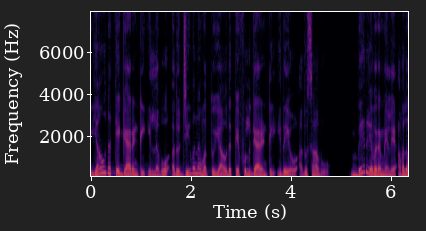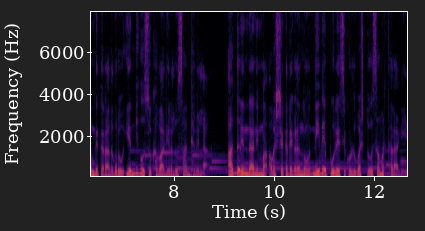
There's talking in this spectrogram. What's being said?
ಯಾವುದಕ್ಕೆ ಗ್ಯಾರಂಟಿ ಇಲ್ಲವೋ ಅದು ಜೀವನ ಮತ್ತು ಯಾವುದಕ್ಕೆ ಫುಲ್ ಗ್ಯಾರಂಟಿ ಇದೆಯೋ ಅದು ಸಾವು. ಬೇರೆಯವರ ಮೇಲೆ ಅವಲಂಬಿತರಾದವರು ಎಂದಿಗೂ ಸುಖವಾಗಿರಲು ಸಾಧ್ಯವಿಲ್ಲ. ಆದ್ದರಿಂದ ನಿಮ್ಮ ಅವಶ್ಯಕತೆಗಳನ್ನು ನೀವೇ ಪೂರೈಸಿಕೊಳ್ಳುವಷ್ಟು ಸಮರ್ಥರಾಗಿ.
